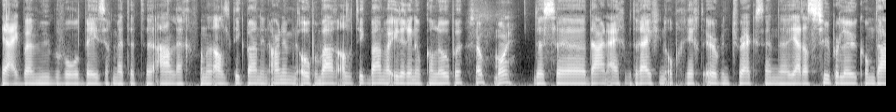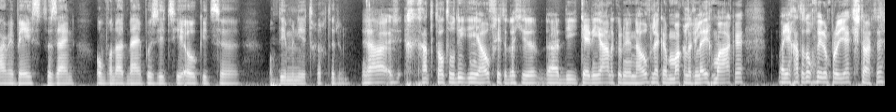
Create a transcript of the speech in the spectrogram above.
ja, ik ben nu bijvoorbeeld bezig met het aanleggen van een atletiekbaan in Arnhem. Een openbare atletiekbaan waar iedereen op kan lopen. Zo, mooi. Dus uh, daar een eigen bedrijfje in opgericht, Urban Tracks. En uh, ja, dat is super leuk om daarmee bezig te zijn. Om vanuit mijn positie ook iets uh, op die manier terug te doen. Ja, gaat het dan toch niet in je hoofd zitten dat je daar die Kenianen kunnen hun hoofd lekker makkelijk leegmaken. Maar je gaat er toch weer een project starten.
